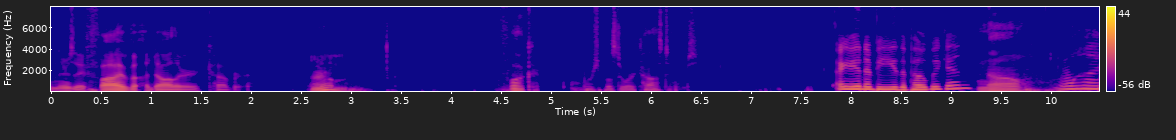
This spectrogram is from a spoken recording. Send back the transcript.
and there's a five dollar cover. Mm. Um, fuck, we're supposed to wear costumes. Are you gonna be the Pope again? No, Why?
